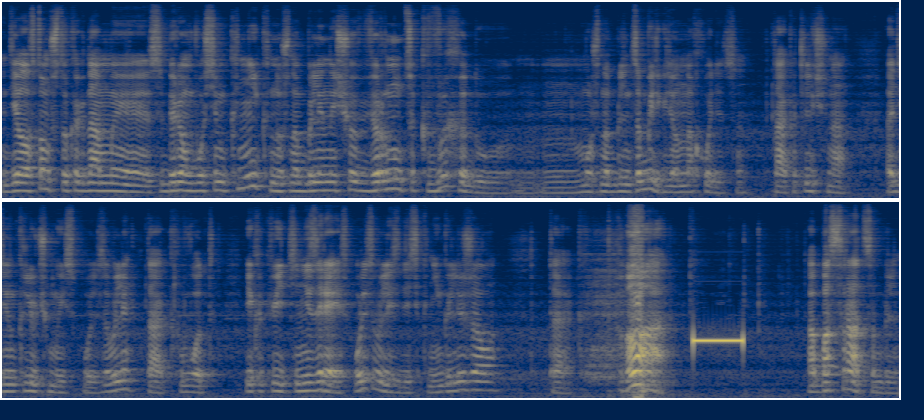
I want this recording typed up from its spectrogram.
дело в том, что когда мы соберем 8 книг, нужно, блин, еще вернуться к выходу. Можно, блин, забыть, где он находится. Так, отлично. Один ключ мы использовали. Так, вот. И, как видите, не зря использовали. Здесь книга лежала. Так. А! Обосраться, блин.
